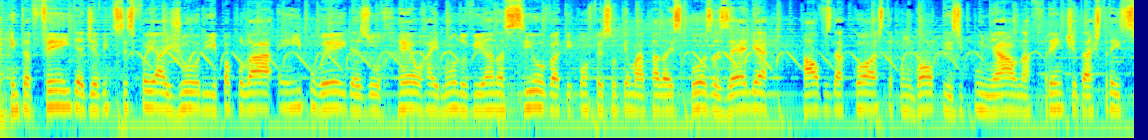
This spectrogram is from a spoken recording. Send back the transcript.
quinta-feira, dia 26, foi a júri popular em Ipueiras o réu Raimundo Viana Silva, que confessou ter matado a esposa Zélia Alves da Costa com golpes de punhal na frente das três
